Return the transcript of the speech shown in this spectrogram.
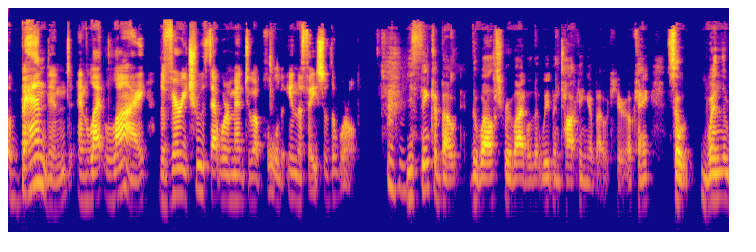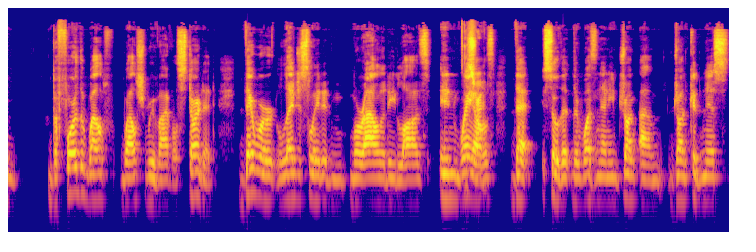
abandoned and let lie the very truth that we're meant to uphold in the face of the world. Mm-hmm. You think about the Welsh revival that we've been talking about here, okay? So when the before the Welsh Welsh revival started, there were legislated morality laws in That's right. Wales that so that there wasn't any drunk um, drunkenness,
